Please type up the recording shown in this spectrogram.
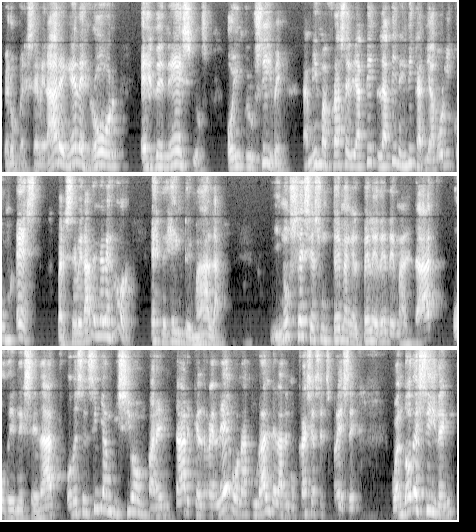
pero perseverar en el error es de necios. O inclusive, la misma frase de ati- latina indica diabolicum est, perseverar en el error es de gente mala. Y no sé si es un tema en el PLD de maldad o de necedad o de sencilla ambición para evitar que el relevo natural de la democracia se exprese cuando deciden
